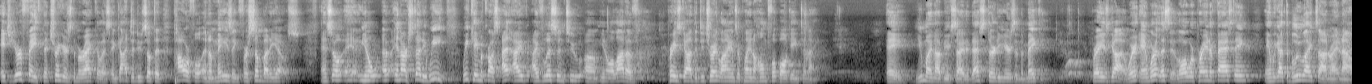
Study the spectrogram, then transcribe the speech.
It's your faith that triggers the miraculous and God to do something powerful and amazing for somebody else. And so, eh, you know, uh, in our study, we we came across. I, have I've listened to, um, you know, a lot of. Praise God, the Detroit Lions are playing a home football game tonight. Hey, you might not be excited. That's 30 years in the making. Praise God. We're, and we're, listen, Lord, we're praying and fasting, and we got the blue lights on right now.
